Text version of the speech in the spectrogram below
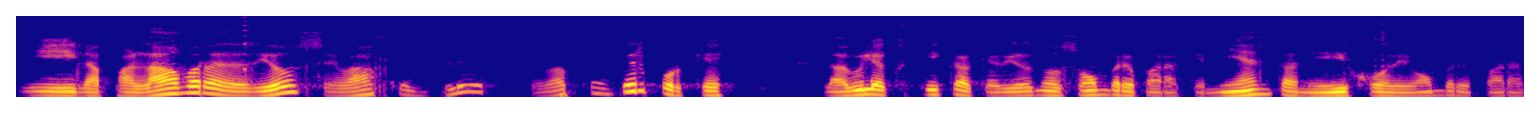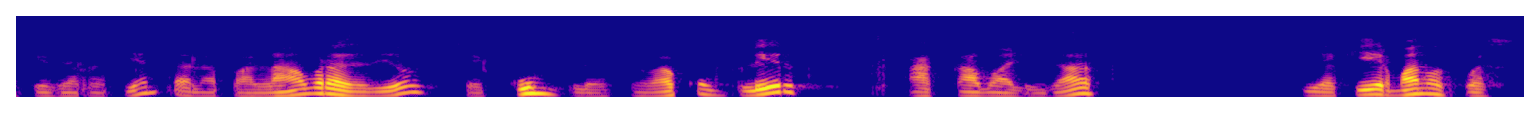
Y la palabra de Dios se va a cumplir, se va a cumplir porque la Biblia explica que Dios no es hombre para que mienta, ni hijo de hombre para que se arrepienta. La palabra de Dios se cumple, se va a cumplir a cabalidad. Y aquí, hermanos, pues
